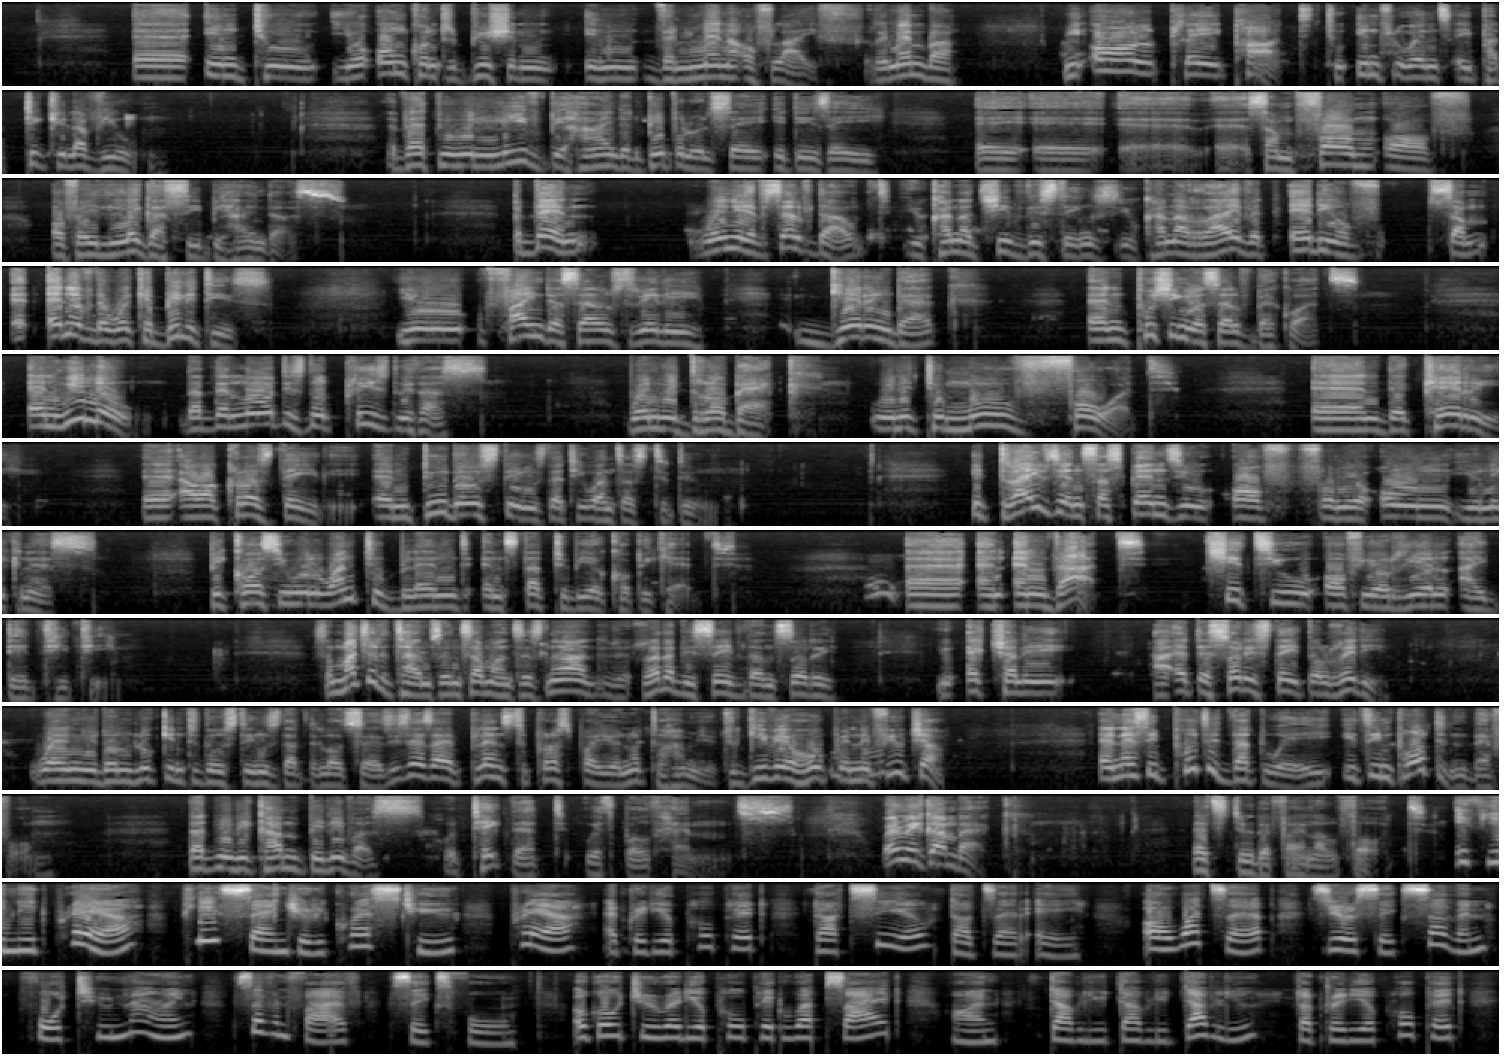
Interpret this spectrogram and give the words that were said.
uh, into your own contribution in the manner of life. Remember, we all play part to influence a particular view that we will leave behind, and people will say it is a, a, a, a some form of of a legacy behind us. But then, when you have self doubt, you can achieve these things. You can arrive at any of some any of the workabilities. You find yourselves really gearing back and pushing yourself backwards. And we know that the Lord is not pleased with us when we draw back. We need to move forward and uh, carry uh, our cross daily and do those things that He wants us to do. It drives you and suspends you off from your own uniqueness because you will want to blend and start to be a copycat. Uh, and, and that cheats you of your real identity. So much of the times when someone says, No, I'd rather be safe than sorry, you actually are at a sorry state already when you don't look into those things that the Lord says. He says, I have plans to prosper you, not to harm you, to give you hope in the mm-hmm. future. And as He puts it that way, it's important, therefore, that we become believers who take that with both hands. When we come back, let's do the final thought. If you need prayer, please send your request to prayer at radiopulpit.co.za or WhatsApp 067 429 7564 or go to Radio Pulpit website on www.radiopulpit.co.za.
